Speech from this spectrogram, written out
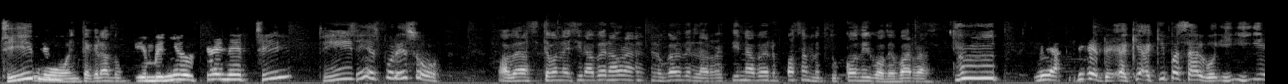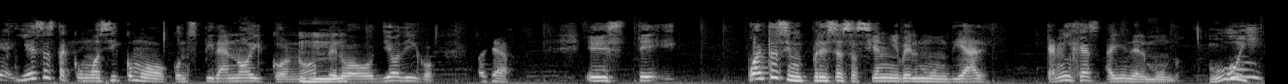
sí o integrado. Bienvenido Skynet sí Sí, sí es por eso. A ver, así te van a decir, a ver, ahora en lugar de la retina, a ver, pásame tu código de barras. Mira, fíjate, aquí, aquí pasa algo, y, y, y es hasta como así como conspiranoico, ¿no? Pero yo digo, o sea, este, ¿cuántas empresas así a nivel mundial, canijas, hay en el mundo? Uy.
